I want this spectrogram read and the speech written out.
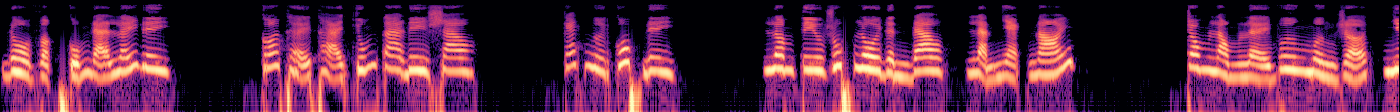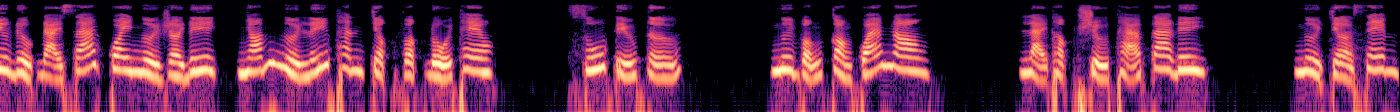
Đồ vật cũng đã lấy đi. Có thể thả chúng ta đi sao? Các ngươi cút đi. Lâm tiêu rút lôi đình đao, lạnh nhạt nói. Trong lòng lệ vương mừng rỡ, như được đại xá quay người rời đi, nhóm người Lý Thanh chật vật đuổi theo. Xú tiểu tử. Ngươi vẫn còn quá non. Lại thật sự thả ta đi. Người chờ xem.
